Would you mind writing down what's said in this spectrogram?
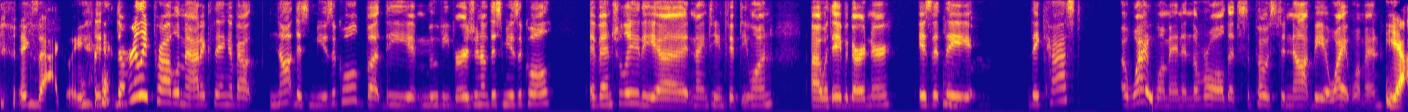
Exactly. the, the really problematic thing about not this musical, but the movie version of this musical, eventually the uh, 1951 uh, with Ava Gardner, is that they they cast a white woman in the role that's supposed to not be a white woman, yeah.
